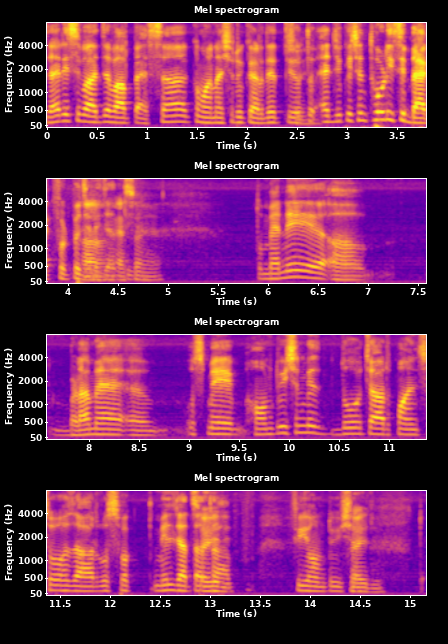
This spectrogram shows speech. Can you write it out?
ظاہر سی بات جب آپ پیسہ کمانا شروع کر دیتے ہو تو ایجوکیشن تھوڑی سی بیک فٹ پہ چلی ہاں، جاتی ہے۔ تو میں نے بڑا میں اس میں ہوم ٹیوشن میں دو چار پانچ سو ہزار اس وقت مل جاتا تھا۔ فی ہوم ٹیوشن۔ تو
